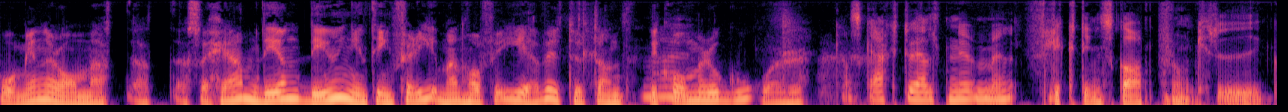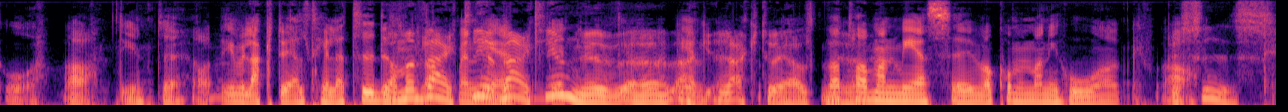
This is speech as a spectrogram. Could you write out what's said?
påminner om att, att alltså hem, det är, det är ju ingenting för, e- man har för evigt utan det Nej. kommer och går. Ganska aktuellt nu med flyktingskap från krig och ja, det är inte, ja, det är väl aktuellt hela tiden. Ja men verkligen, det- verkligen nu äh, det- ak- aktuellt. Vad tar man med sig? Vad kommer man ihåg? Ja, Precis.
